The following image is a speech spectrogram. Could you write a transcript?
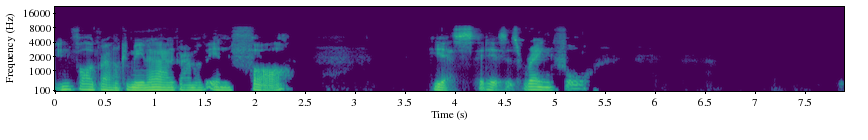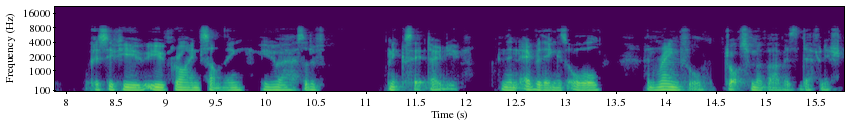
In Farground can mean an anagram of in far. Yes, it is. It's rainfall. Because if you, you grind something, you uh, sort of mix it, don't you? And then everything is all, and rainfall drops from above is the definition.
